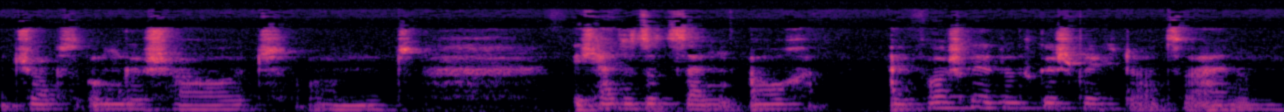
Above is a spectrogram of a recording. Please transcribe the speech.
Jobs umgeschaut und ich hatte sozusagen auch ein Vorstellungsgespräch dort zu einem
